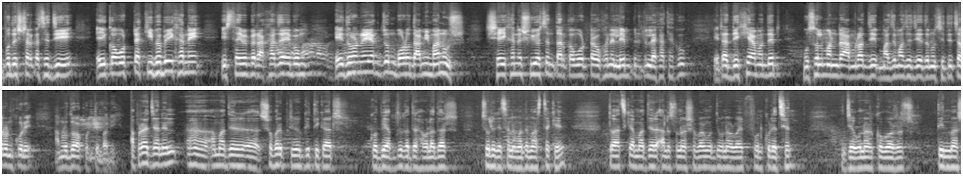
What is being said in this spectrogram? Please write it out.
উপদেষ্টার কাছে যে এই কবরটা কীভাবে এখানে স্থায়ীভাবে রাখা যায় এবং এই ধরনের একজন বড় দামি মানুষ সেইখানে শুয়েছেন তার কবরটা ওখানে লেমপ্লেটে লেখা থাকুক। এটা দেখে আমাদের মুসলমানরা, আমরা যে মাঝে মাঝে যে যেন স্মৃতিচারণ করে আমরা দোয়া করতে পারি। আপনারা জানেন আমাদের সবার প্রিয় গীতিকার কবি আব্দুল কাদের হাওলাদার চলে গেছেন আমাদের মাছ থেকে। তো আজকে আমাদের আলোচনা সবার মধ্যে ওনার ওয়াইফ ফোন করেছেন যে ওনার কবর তিন মাস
